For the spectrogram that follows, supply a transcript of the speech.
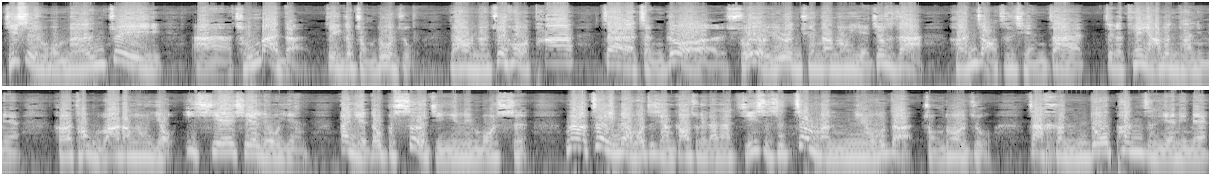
即使我们最啊崇拜的这个总舵主，然后呢，最后他在整个所有舆论圈当中，也就是在很早之前，在这个天涯论坛里面和淘股吧当中有一些些留言，但也都不涉及盈利模式。那这里面我只想告诉给大家，即使是这么牛的总舵主，在很多喷子眼里面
